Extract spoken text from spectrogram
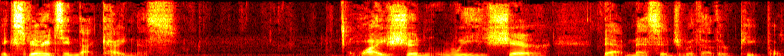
experiencing that kindness. Why shouldn't we share that message with other people?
